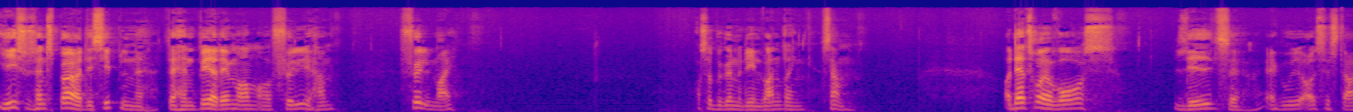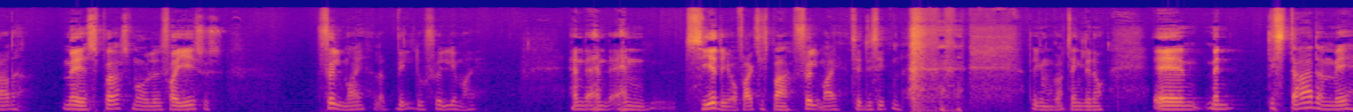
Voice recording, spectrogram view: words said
Jesus han spørger disciplene, da han beder dem om at følge ham. Følg mig. Og så begynder de en vandring sammen. Og der tror jeg, at vores ledelse af Gud også starter med spørgsmålet fra Jesus. Følg mig, eller vil du følge mig? Han, han, han siger det jo faktisk bare, følg mig til disciplen. det kan man godt tænke lidt over. Øh, men det starter med,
